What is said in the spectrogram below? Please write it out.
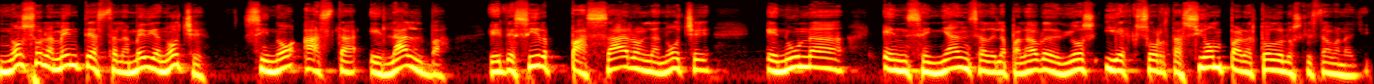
no solamente hasta la medianoche, sino hasta el alba. Es decir, pasaron la noche en una enseñanza de la palabra de Dios y exhortación para todos los que estaban allí.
